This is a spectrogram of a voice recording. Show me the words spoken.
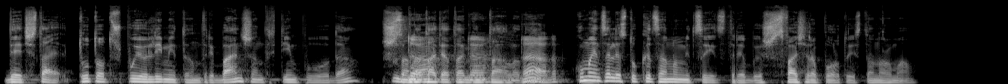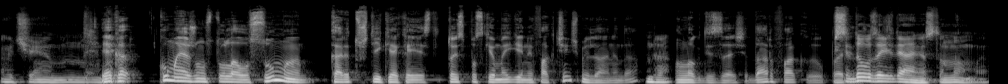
Deci, stai, tu totuși pui o limită între bani și între timpul, da? Și Da, sănătatea ta da, mentală, da, da? da. Cum ai înțeles tu câți anume ți îți trebuie și să faci raportul ăsta normal? Deci, E că, cum ai ajuns tu la o sumă care tu știi că, e că este, tu ai spus că eu mai gine fac 5 milioane, da? da. În loc de 10, dar fac... uh, Peste păi- 20 de ani ăsta nu, mă.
